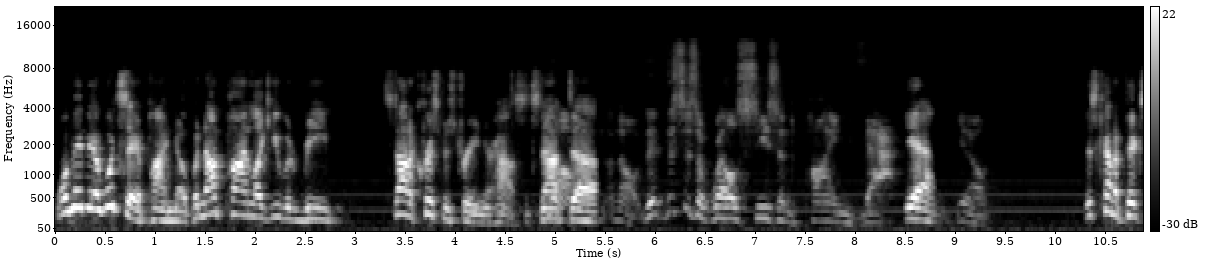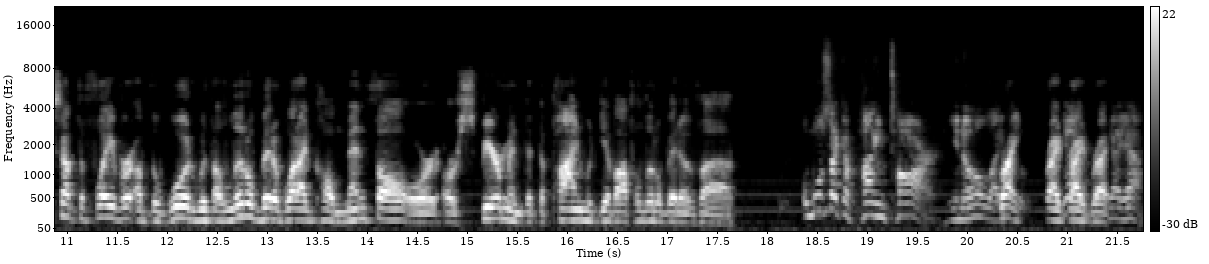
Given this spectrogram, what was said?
well, maybe I would say a pine note, but not pine like you would read. It's not a Christmas tree in your house. It's not. no, Uh, no, this is a well seasoned pine vat. yeah, You know, this kind of picks up the flavor of the wood with a little bit of what I'd call menthol or or spearmint that the pine would give off a little bit of. Uh, almost like a pine tar. You know, like Right, right, Yeah, right, right. Yeah, yeah.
